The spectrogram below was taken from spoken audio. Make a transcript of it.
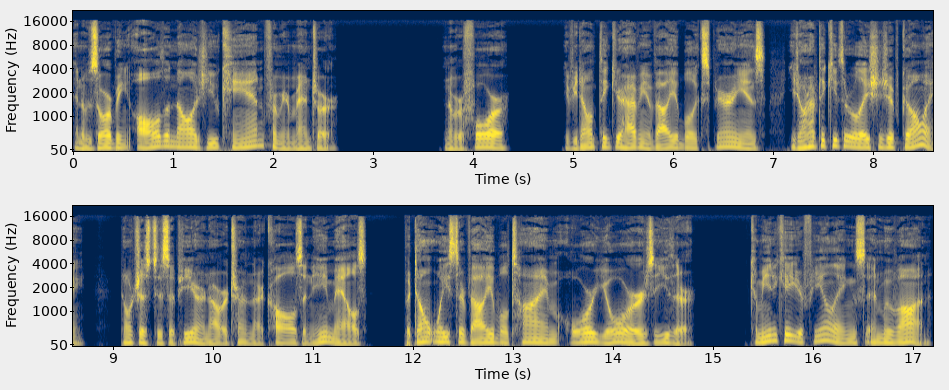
and absorbing all the knowledge you can from your mentor. Number four, if you don't think you're having a valuable experience, you don't have to keep the relationship going. Don't just disappear and not return their calls and emails, but don't waste their valuable time or yours either. Communicate your feelings and move on.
